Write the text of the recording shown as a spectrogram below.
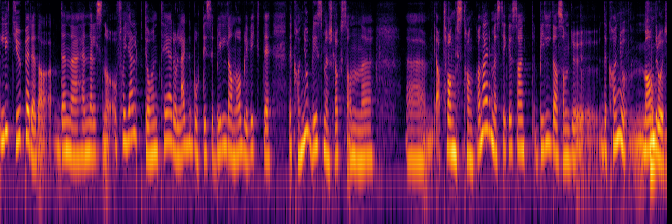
litt dypere da, denne hendelsen. Og, få hjelp til å håndtere og legge bort disse bildene òg blir viktig. Det kan jo bli som en slags sånn eh, ja, tvangstanker, nærmest. ikke sant? Bilder som du Det kan jo, med andre ord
